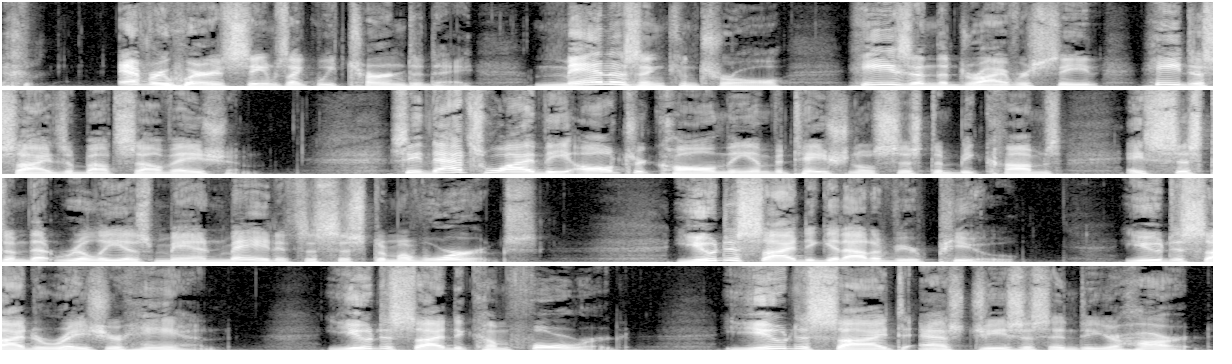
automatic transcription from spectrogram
everywhere it seems like we turn today. Man is in control. He's in the driver's seat. He decides about salvation. See, that's why the altar call and the invitational system becomes a system that really is man made. It's a system of works. You decide to get out of your pew. You decide to raise your hand. You decide to come forward. You decide to ask Jesus into your heart.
